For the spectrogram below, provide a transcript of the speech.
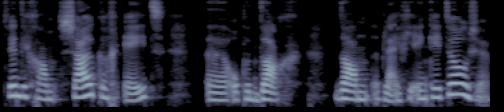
20 gram suiker eet uh, op een dag, dan blijf je in ketose.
